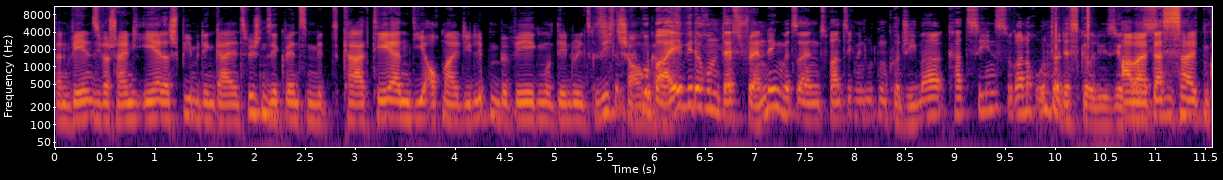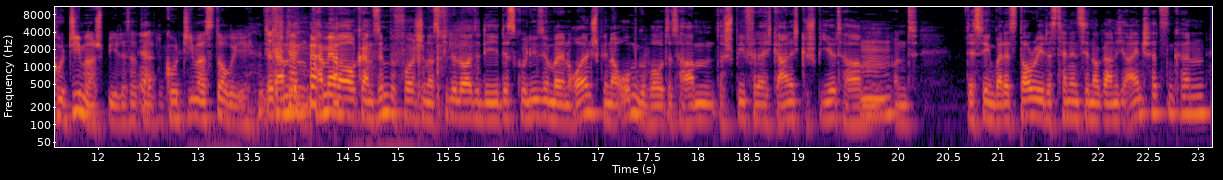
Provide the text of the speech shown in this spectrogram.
dann wählen sie wahrscheinlich eher das Spiel mit den geilen Zwischensequenzen, mit Charakteren, die auch mal die Lippen bewegen und denen du ins Gesicht schauen Wobei kannst. wiederum Death Stranding mit seinen 20 Minuten Kojima-Cutscenes sogar noch unter Disco Elysium Aber ist. das ist halt ein Kojima-Spiel, das hat Ja. halt eine Kojima-Story. ich kann, kann mir aber auch ganz simpel vorstellen, dass viele Leute, die Disco Elysium bei den Rollenspielen nach oben gewotet haben, das Spiel vielleicht gar nicht gespielt haben Mhm. und deswegen bei der Story das tendenziell noch gar nicht einschätzen können.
